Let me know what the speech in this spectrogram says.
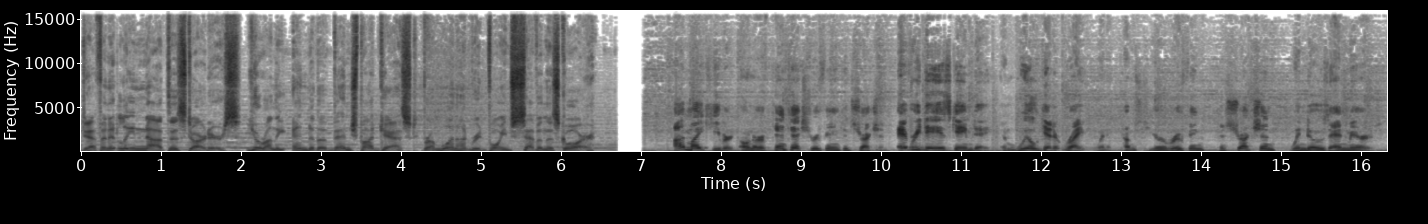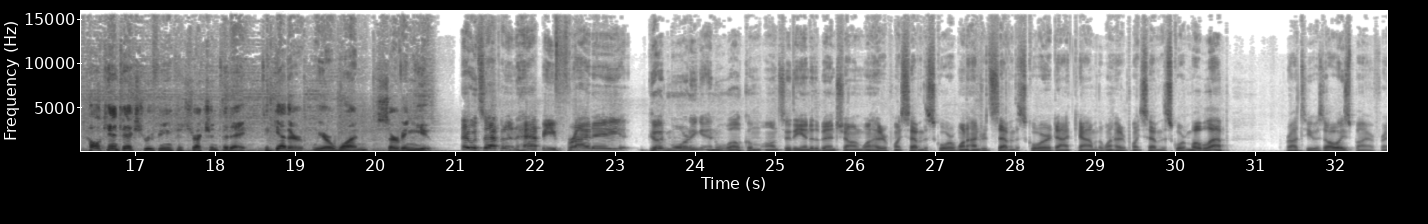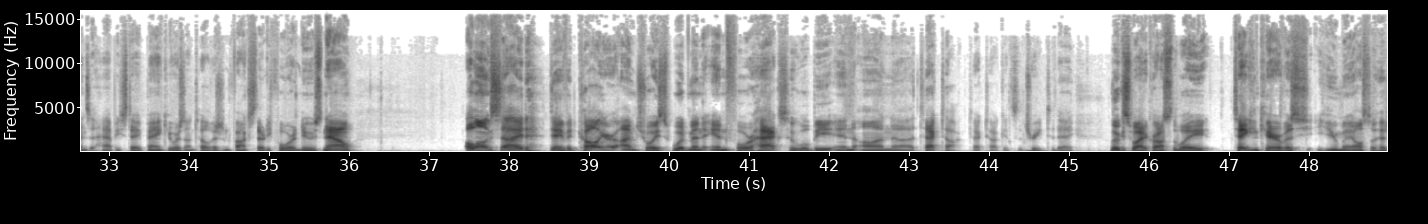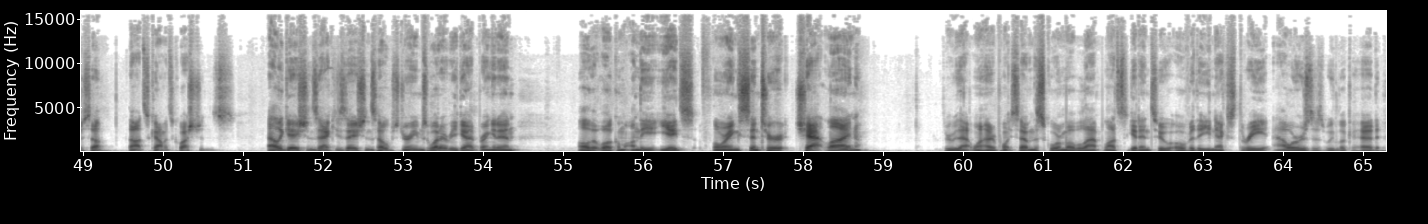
Definitely not the starters. You're on the End of the Bench podcast from 100.7 The Score. I'm Mike Hebert, owner of Cantex Roofing and Construction. Every day is game day, and we'll get it right when it comes to your roofing, construction, windows, and mirrors. Call Cantex Roofing and Construction today. Together, we are one serving you. Hey, what's happening? Happy Friday. Good morning and welcome onto the end of the bench on 100.7 The Score, 107thescore.com, and the 100.7 The Score mobile app. Brought to you as always by our friends at Happy State Bank, yours on television, Fox 34 News Now. Alongside David Collier, I'm Chois Woodman in for Hacks, who will be in on uh, Tech Talk. Tech Talk gets the treat today. Lucas White across the way taking care of us. You may also hit us up. Thoughts, comments, questions, allegations, accusations, hopes, dreams, whatever you got, bring it in. All of it welcome on the Yates Flooring Center chat line through that 100.7 The Score mobile app. Lots to get into over the next three hours as we look ahead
